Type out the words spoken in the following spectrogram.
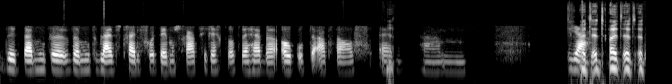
dit, wij, moeten, wij moeten blijven strijden voor het demonstratierecht wat we hebben, ook op de A12. En, ja. Ehm, ja. Het, het, het, het, het,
